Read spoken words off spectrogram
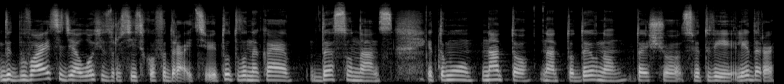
відбувається діалоги з Російською Федерацією. І тут виникає дисонанс. І тому надто надто дивно те, що світові лідери е,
